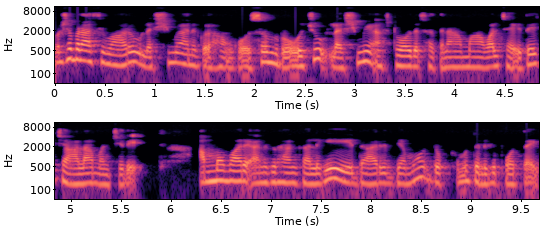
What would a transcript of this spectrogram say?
వృషభ రాశి వారు లక్ష్మి అనుగ్రహం కోసం రోజు లక్ష్మి అష్టోదర సతనామావాలు చదివితే చాలా మంచిది. అమ్మవారి అనుగ్రహం కలిగి దారిద్ర్యము దుఃఖము తొలగిపోతాయి.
